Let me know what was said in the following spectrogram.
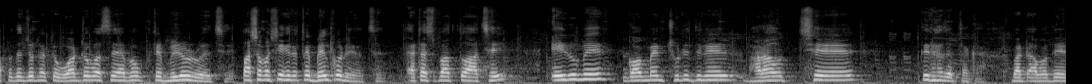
আপনাদের জন্য একটা ওয়ার্ড্রোব আছে এবং একটা মিরর রয়েছে। পাশাপাশি এখানে একটা বেলকনি আছে। অ্যাটাচ বাথ তো আছেই। এই রুমের গভর্নমেন্ট ছুটির দিনের ভাড়া হচ্ছে তিন হাজার টাকা। বাট আমাদের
